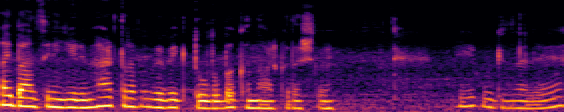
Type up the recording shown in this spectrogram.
Ay ben seni yerim. Her tarafı bebek dolu. Bakın arkadaşlar. Ve bu güzeli.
